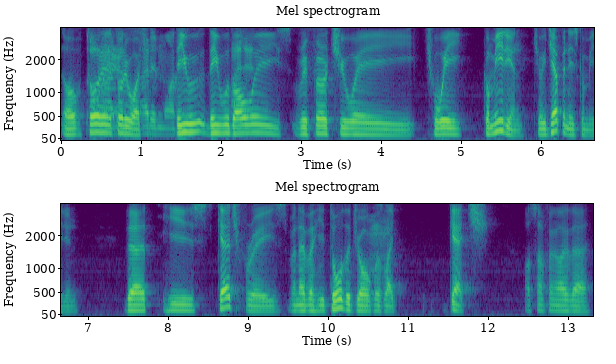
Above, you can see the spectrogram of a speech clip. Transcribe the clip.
Oh, Tori, I Tori watch. I didn't watch They it. would- they would I didn't. always refer to a to a comedian, to a Japanese comedian, that his catchphrase whenever he told a joke Hmm. was like "getch" or something like that,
